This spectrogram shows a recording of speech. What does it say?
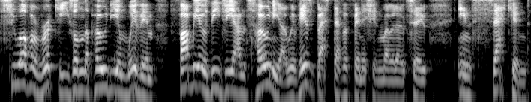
two other rookies on the podium with him. Fabio Di Giannantonio with his best ever finish in Moto 2 in second,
